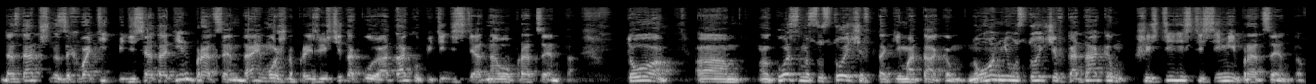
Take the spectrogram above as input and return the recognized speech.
достаточно захватить 51%, да, и можно произвести такую атаку 51%, то э, космос устойчив к таким атакам, но он не устойчив к атакам 67%.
